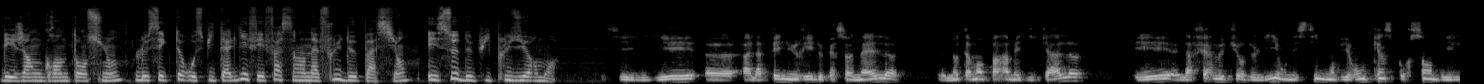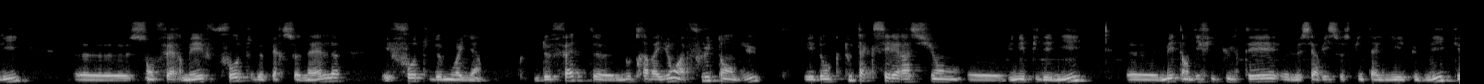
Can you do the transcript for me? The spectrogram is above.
Déjà en grande tension, le secteur hospitalier fait face à un afflux de patients, et ce depuis plusieurs mois. Ceci est lié euh, à la pénurie de personnel, notamment paramédical, et la fermeture de lits. On estime environ 15% des lits euh, sont fermés faute de personnel et faute de moyens. De fait, euh, nous travaillons à flux tendu et donc toute accélération euh, d'une épidémie met en difficulté le service hospitalier public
